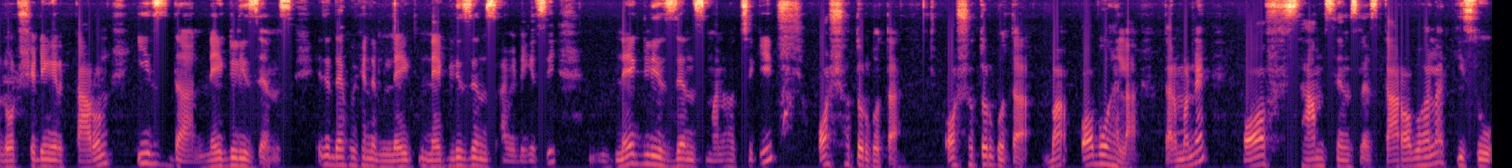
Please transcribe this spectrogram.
লোডশেডিংয়ের কারণ ইজ দ্য নেগলিজেন্স এই যে দেখো এখানে নেগলিজেন্স আমি লিখেছি। নেগলিজেন্স মানে হচ্ছে কি? অসতর্কতা। অসতর্কতা বা অবহেলা। তার মানে অফ সাম সেন্সলেস কার অবহেলা? কিছু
